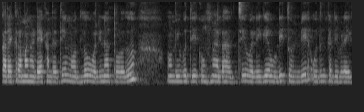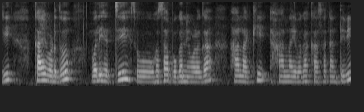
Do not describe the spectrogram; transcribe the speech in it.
ಕಾರ್ಯಕ್ರಮ ನಡೆಯಕಂದೈತಿ ಮೊದಲು ಒಲಿನ ತೊಳೆದು ವಿಭೂತಿ ಕುಂಕುಮ ಎಲ್ಲ ಹಚ್ಚಿ ಒಲೆಗೆ ಉಡಿ ತುಂಬಿ ಉದಿನ ಕಡ್ಡಿ ಬೆಳಗಿ ಕಾಯಿ ಒಡೆದು ಒಲೆ ಹಚ್ಚಿ ಸೊ ಹೊಸ ಬೊಗನಿ ಒಳಗೆ ಹಾಲು ಹಾಕಿ ಹಾಲನ್ನ ಇವಾಗ ಕಾಸಕ್ಕಂತೀವಿ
